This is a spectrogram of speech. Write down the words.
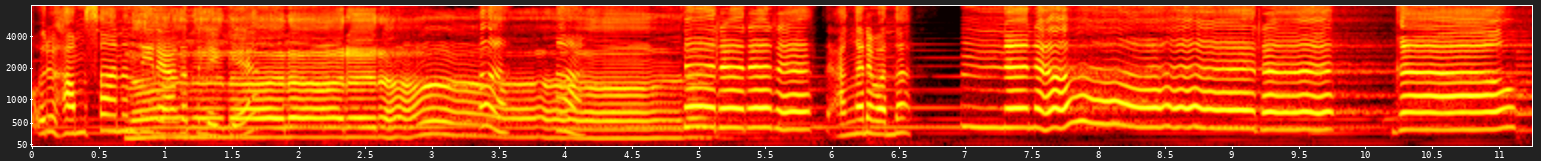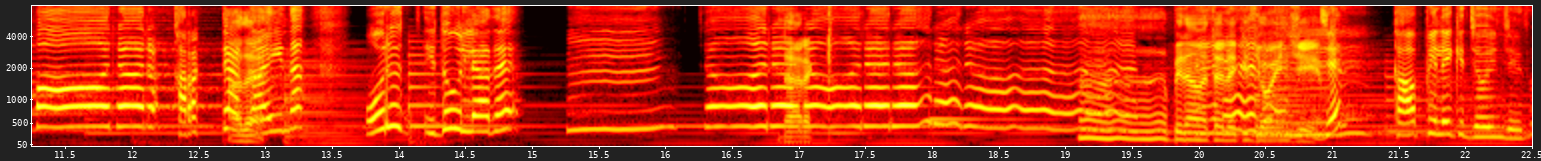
ഒരു ഹംസാനന്ദി രാഗത്തിലേക്ക് അങ്ങനെ വന്ന് കറക്റ്റ് അതെ. ഒരു ഇതും ഇല്ലാതെ കാപ്പിയിലേക്ക് ജോയിൻ ചെയ്തു.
